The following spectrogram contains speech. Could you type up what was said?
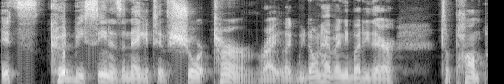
it's could be seen as a negative short term, right? Like we don't have anybody there to pump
